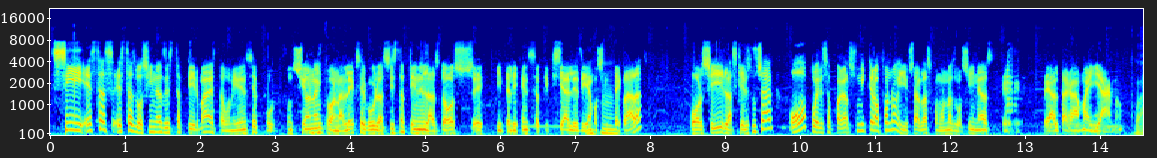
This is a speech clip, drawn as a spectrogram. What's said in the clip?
Sí, estas, estas bocinas de esta firma estadounidense fu- funcionan con Alexa y Google Assistant, tienen las dos eh, inteligencias artificiales, digamos, integradas, por si las quieres usar, o puedes apagar su micrófono y usarlas como unas bocinas de, de alta gama y ya, ¿no? Wow.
